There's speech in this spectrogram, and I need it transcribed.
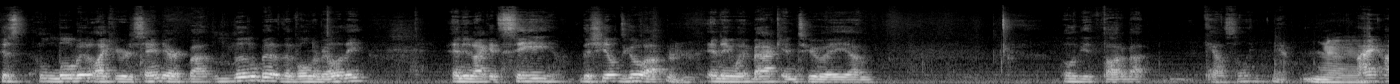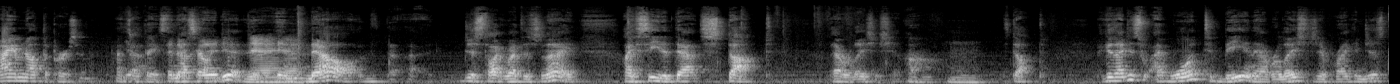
just a little bit, like you were just saying, Derek, about a little bit of the vulnerability, and then I could see the shields go up, and they went back into a. Um, well, have you thought about counseling? Yeah. Yeah, I, I am not the person. That's what they said. and that's tell what I did. Yeah, and, and now, just talking about this tonight, I see that that stopped that relationship. Uh-huh. Stopped because I just I want to be in that relationship where I can just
